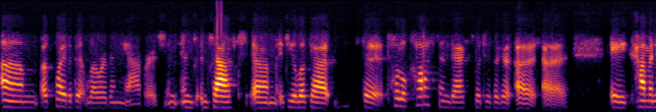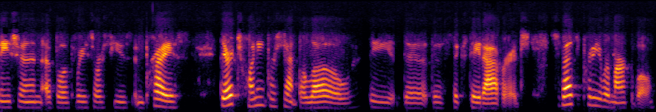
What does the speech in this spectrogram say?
um, uh, quite a bit lower than the average. In, in, in fact, um, if you look at the total cost index, which is a, a, a, combination of both resource use and price, they're 20% below the, the, the six state average. So that's pretty remarkable.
